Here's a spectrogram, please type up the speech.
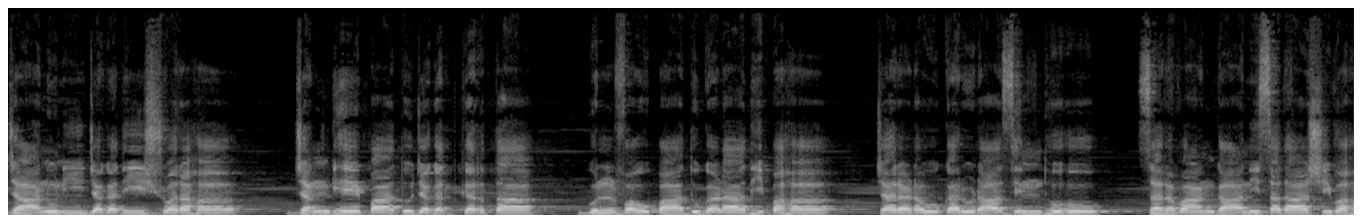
जानुनी जगदीश्वरः। जङ्घे पातु जगत्कर्ता। गुल्फौ पातु गणाधिपः चरणौ करुणासिन्धुः सर्वाङ्गानि सदाशिवः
